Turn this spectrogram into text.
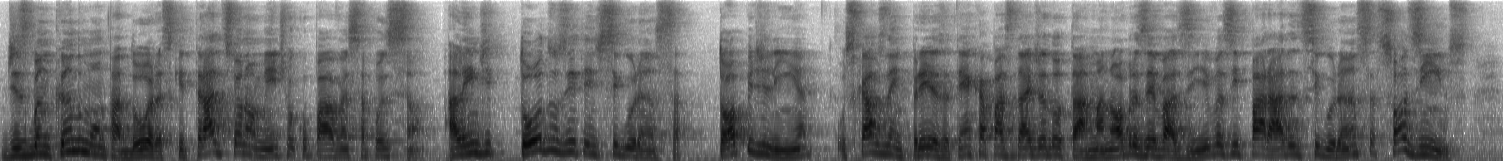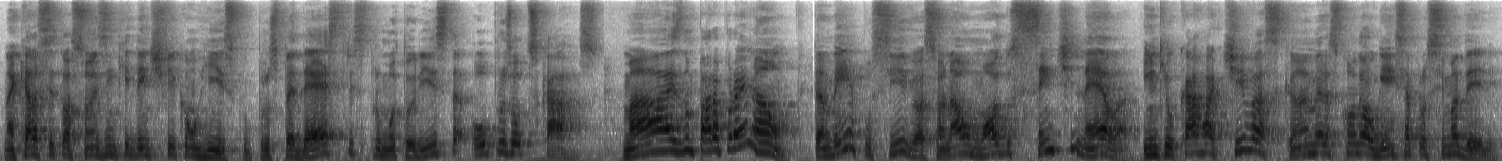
desbancando montadoras que tradicionalmente ocupavam essa posição. Além de todos os itens de segurança top de linha, os carros da empresa têm a capacidade de adotar manobras evasivas e paradas de segurança sozinhos, naquelas situações em que identificam risco para os pedestres, para o motorista ou para os outros carros. Mas não para por aí não. Também é possível acionar o modo sentinela, em que o carro ativa as câmeras quando alguém se aproxima dele.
